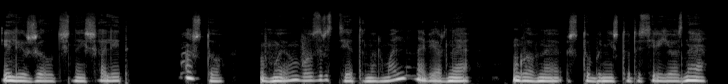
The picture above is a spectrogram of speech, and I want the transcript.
или желчный шалит. А что, в моем возрасте это нормально, наверное. Главное, чтобы не что-то серьезное.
